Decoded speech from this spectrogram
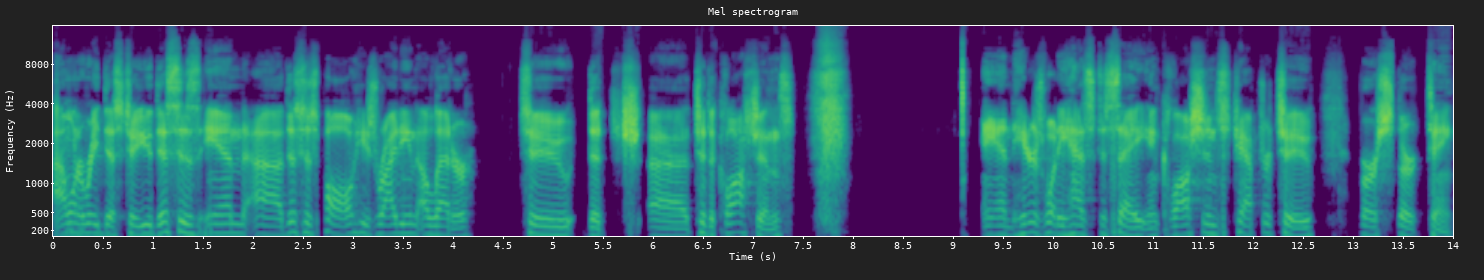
I want to read this to you. This is in uh, this is Paul. He's writing a letter to the uh, to the Colossians, and here's what he has to say in Colossians chapter two, verse thirteen.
